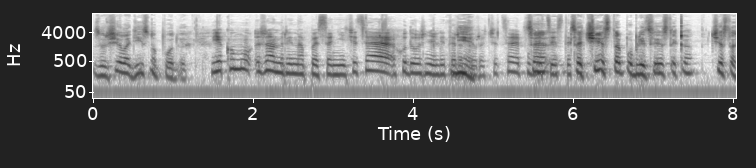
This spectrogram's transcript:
звершила дійсно подвиг. В якому жанрі написані? Чи це художня література, чи це Це, публіцистика? це чиста публіцистика, чиста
